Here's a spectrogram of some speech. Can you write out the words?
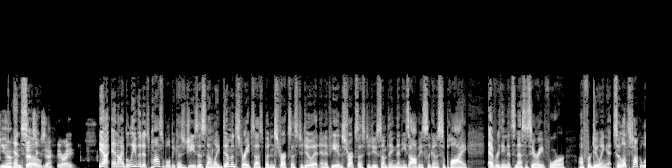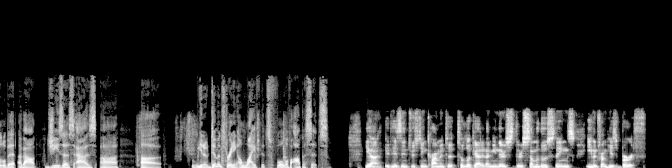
Yeah, and so that's exactly right. Yeah, and I believe that it's possible because Jesus not only demonstrates us but instructs us to do it. And if he instructs us to do something, then he's obviously going to supply everything that's necessary for uh, for doing it. So let's talk a little bit about Jesus as uh, uh, you know demonstrating a life that's full of opposites. Yeah, it is interesting, Carmen, to to look at it. I mean, there's there's some of those things even from his birth.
